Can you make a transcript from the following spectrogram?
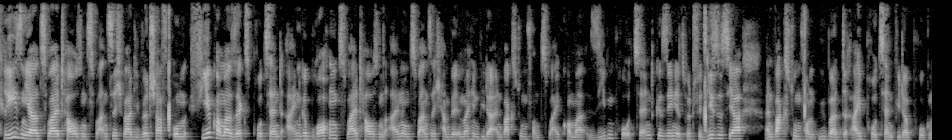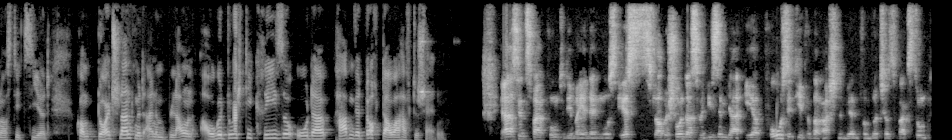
Krisenjahr 2020 war die Wirtschaft um 4,6 Prozent eingebrochen. 2021 haben wir immerhin wieder ein Wachstum von 2,7 Prozent gesehen. Jetzt wird für dieses Jahr ein Wachstum von über 3 Prozent wieder prognostiziert. Kommt Deutschland mit einem blauen Auge durch die Krise oder haben wir doch dauerhafte Schäden? Ja, es sind zwei Punkte, die man hier nennen muss. Erstens, ich glaube schon, dass wir in diesem Jahr eher positiv überraschen werden vom Wirtschaftswachstum,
